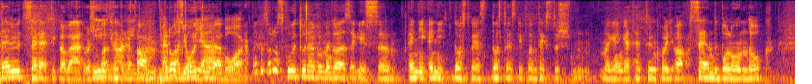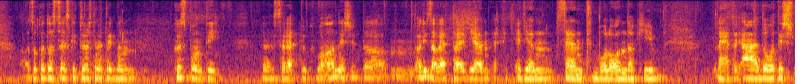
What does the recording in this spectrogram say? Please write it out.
De őt szeretik a városban. Így van, így van. A, Mert rossz nagyon jámbor. Meg az a rossz kultúrában, meg az egész ennyi, ennyi Dostoyevsky kontextus megengedhetünk, hogy a szent bolondok, azok a Dostoyevsky történetekben központi szerepük van, és itt a, a Lizavetta egy ilyen, egy, egy ilyen szent bolond, aki lehet, hogy áldott, és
